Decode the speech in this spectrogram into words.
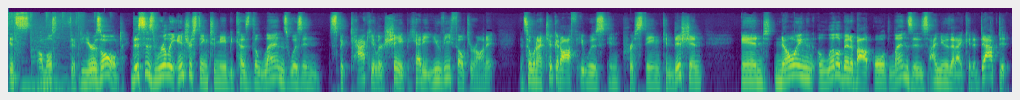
it's almost 50 years old. This is really interesting to me because the lens was in spectacular shape. He had a UV filter on it, and so when I took it off, it was in pristine condition. And knowing a little bit about old lenses, I knew that I could adapt it.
